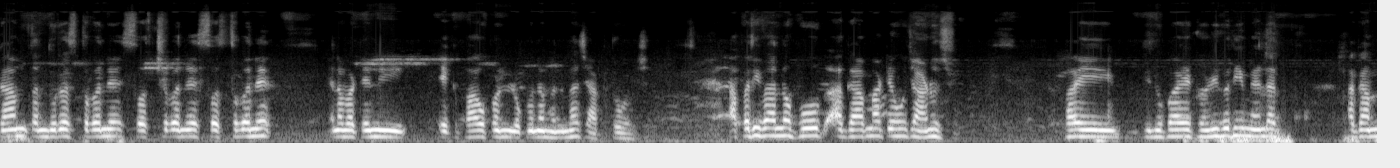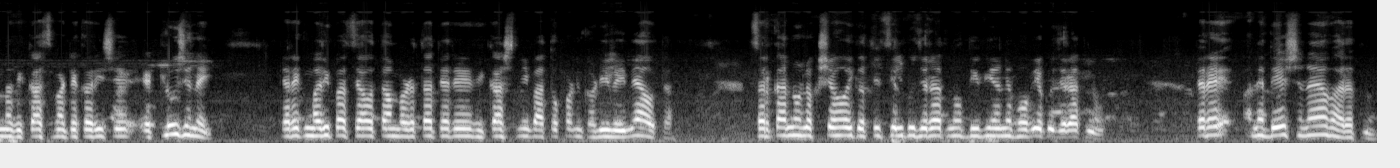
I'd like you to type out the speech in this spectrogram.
ગામ તંદુરસ્ત બને, સ્વચ્છ બને, સ્વસ્થ બને, એના માટેની એક ભાવ પણ લોકોના મનમાં જાગતો હોય છે. આ પરિવારનો ભોગ આ ગામ માટે હું જાણું છું. ભાઈ દિલુભાઈએ ઘણી બધી મહેનત આ ગામના વિકાસ માટે કરી છે, એટલું જ નહીં ક્યારેક મારી પાસે આવતા મળતા ત્યારે વિકાસની વાતો પણ ઘણી લઈને આવતા. સરકારનું લક્ષ્ય હોય ગતિશીલ ગુજરાતનું, દિવ્ય અને ભવ્ય ગુજરાતનું. ત્યારે અને દેશ નયા ભારતનું.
